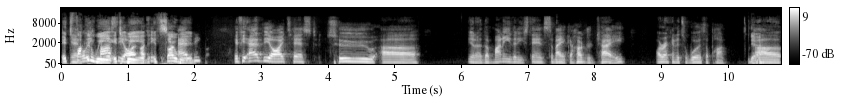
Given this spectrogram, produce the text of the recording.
it's Yeah, fucking weird. It's the eye- weird. It's so weird. the- if you add the eye test to, uh, you know, the money that he stands to make, 100k, I reckon it's worth a punt. Yeah. Uh,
